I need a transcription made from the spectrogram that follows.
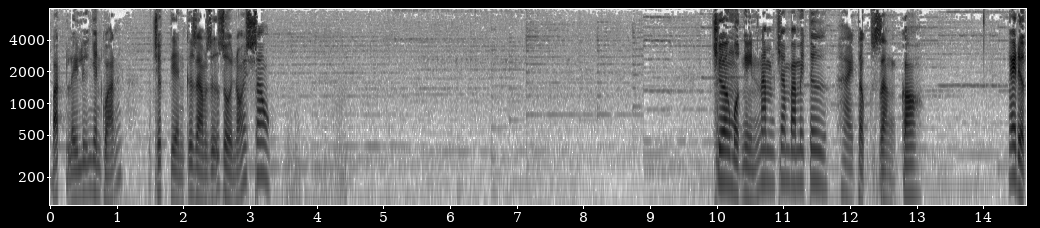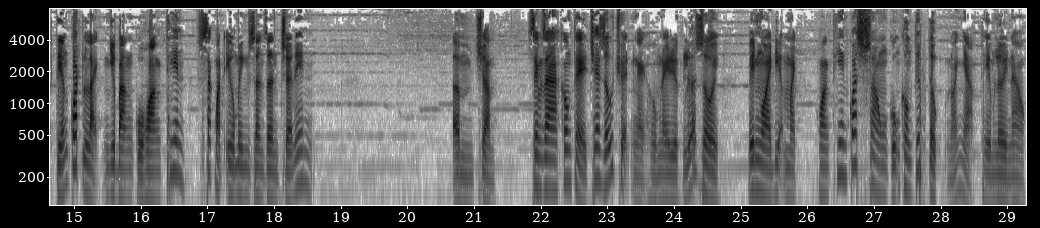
Bắt lấy lữ nhân quán, trước tiên cứ giam giữ rồi nói sau. Chương 1534 Hai tộc giằng co Nghe được tiếng quát lạnh như băng của Hoàng Thiên Sắc mặt yêu minh dần dần trở nên âm trầm. Xem ra không thể che giấu chuyện ngày hôm nay được nữa rồi. Bên ngoài địa mạch, Hoàng Thiên quát xong cũng không tiếp tục nói nhảm thêm lời nào.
